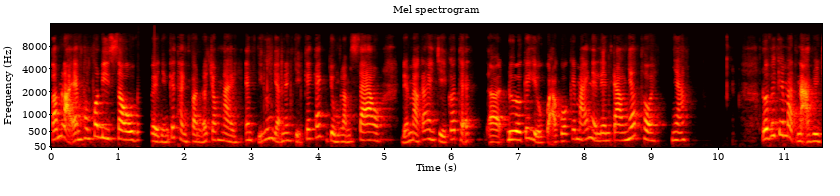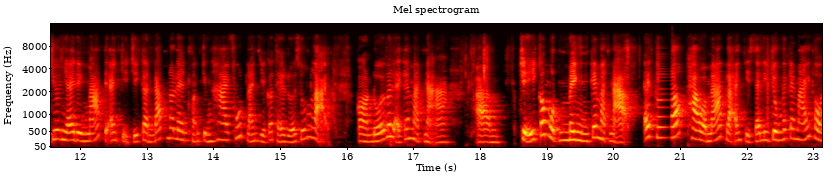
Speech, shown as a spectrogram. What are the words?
tóm lại em không có đi sâu về những cái thành phần ở trong này. Em chỉ hướng dẫn anh chị cái cách dùng làm sao để mà các anh chị có thể uh, đưa cái hiệu quả của cái máy này lên cao nhất thôi nha. Đối với cái mặt nạ rejuvenating mask thì anh chị chỉ cần đắp nó lên khoảng chừng 2 phút là anh chị có thể rửa xuống lại. Còn đối với lại cái mặt nạ à, chỉ có một mình cái mặt nạ X Power Mask là anh chị sẽ đi chung với cái máy thôi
